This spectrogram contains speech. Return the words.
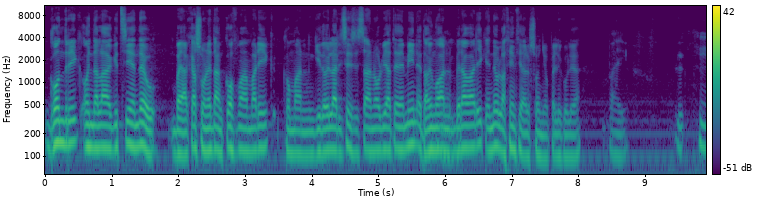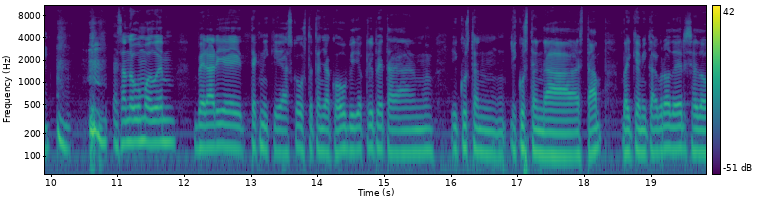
Gondrik, oindala gitzien deu, baina kasu honetan Kaufman barik, koman gidoilari zen izan olbiate de min, eta oingoan bera barik, endeu La Ciencia del Sueño pelikulia. Bai. Hmm. esan dugu moduen berari tekniki asko ustetan jako bideoklipetan ikusten ikusten da, ezta? Bai Chemical Brothers edo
